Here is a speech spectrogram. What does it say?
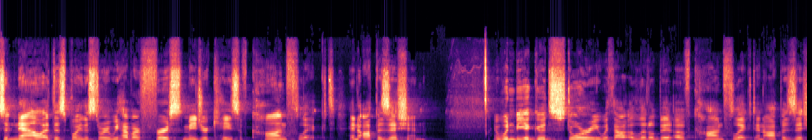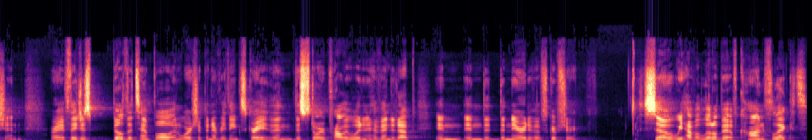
so now, at this point in the story, we have our first major case of conflict and opposition. It wouldn't be a good story without a little bit of conflict and opposition, right? If they just build a temple and worship and everything's great, then this story probably wouldn't have ended up in, in the, the narrative of Scripture. So we have a little bit of conflict,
